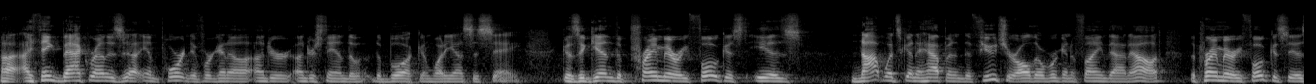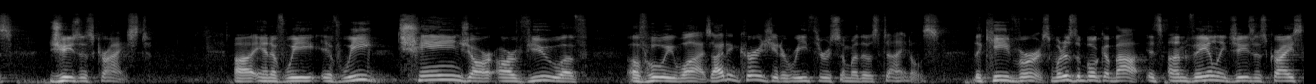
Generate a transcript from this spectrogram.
uh, I think background is uh, important if we're going to under, understand the, the book and what he has to say. Because again, the primary focus is not what's going to happen in the future, although we're going to find that out. The primary focus is Jesus Christ. Uh, and if we, if we change our, our view of, of who he was, I'd encourage you to read through some of those titles. The key verse. What is the book about? It's unveiling Jesus Christ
